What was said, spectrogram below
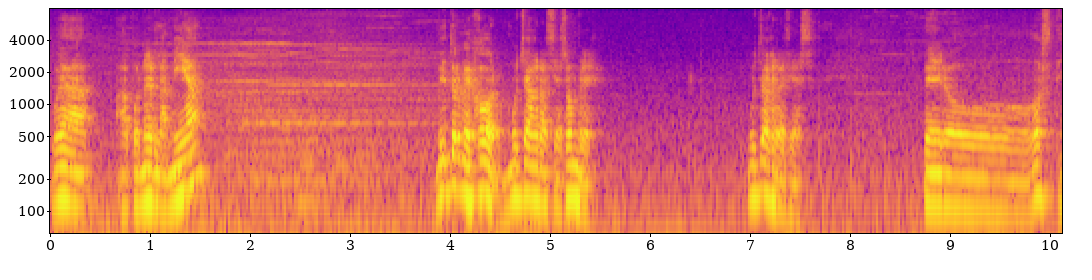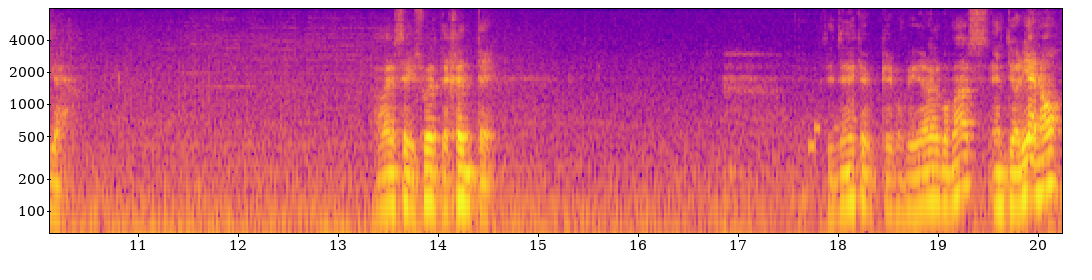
Voy a, a poner la mía. Víctor mejor. Muchas gracias, hombre. Muchas gracias. Pero... Hostia. A ver si hay suerte, gente. Si tienes que, configurar algo más. En teoría no.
